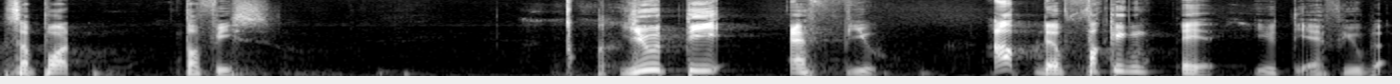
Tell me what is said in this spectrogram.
support Toffees. UTFU. Up the fucking eh UTFU pula.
